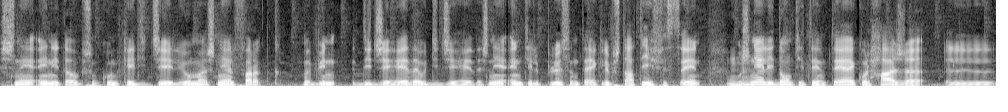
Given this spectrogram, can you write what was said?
شنو أني تو باش نكون كي دي جي اليوم؟ شنو الفرق ما بين الدي جي هذا والدي جي هذا؟ شنو أنت ال plus نتاعك اللي باش تعطيه في ال scène وشنو هي l'identité نتاعك والحاجة ال-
